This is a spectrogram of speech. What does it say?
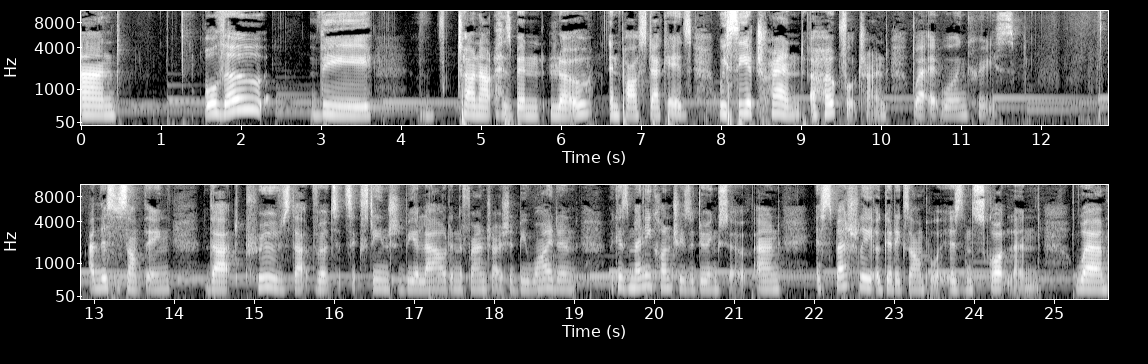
And although the turnout has been low in past decades, we see a trend, a hopeful trend, where it will increase. And this is something that proves that votes at 16 should be allowed and the franchise should be widened because many countries are doing so. And especially a good example is in Scotland, where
